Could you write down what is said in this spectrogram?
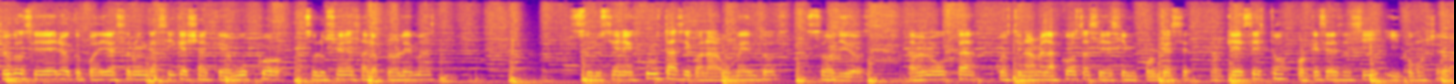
Yo considero que podría ser un cacique ya que busco soluciones a los problemas, soluciones justas y con argumentos sólidos. También me gusta cuestionarme las cosas y decir por qué, es esto, por qué se hace así y cómo llegó.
